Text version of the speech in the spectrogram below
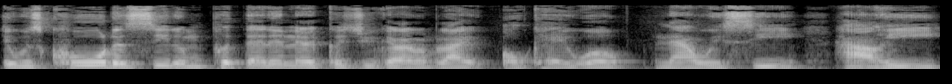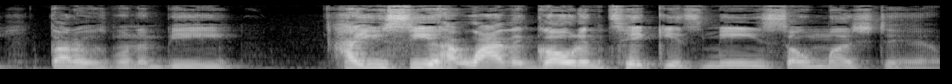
it was cool to see them put that in there because you kind of like okay well now we see how he thought it was going to be. How you see how, why the golden tickets mean so much to him.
